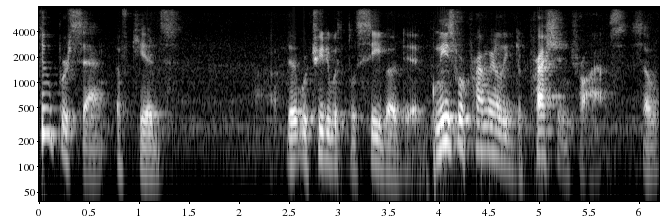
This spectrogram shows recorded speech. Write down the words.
2% of kids uh, that were treated with placebo did. And these were primarily depression trials. So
